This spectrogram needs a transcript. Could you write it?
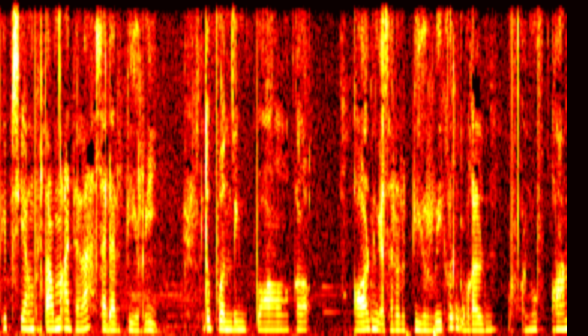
tips yang pertama adalah sadar diri. Itu penting pol. Kalau kon nggak sadar diri kon gak bakal move on move on.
